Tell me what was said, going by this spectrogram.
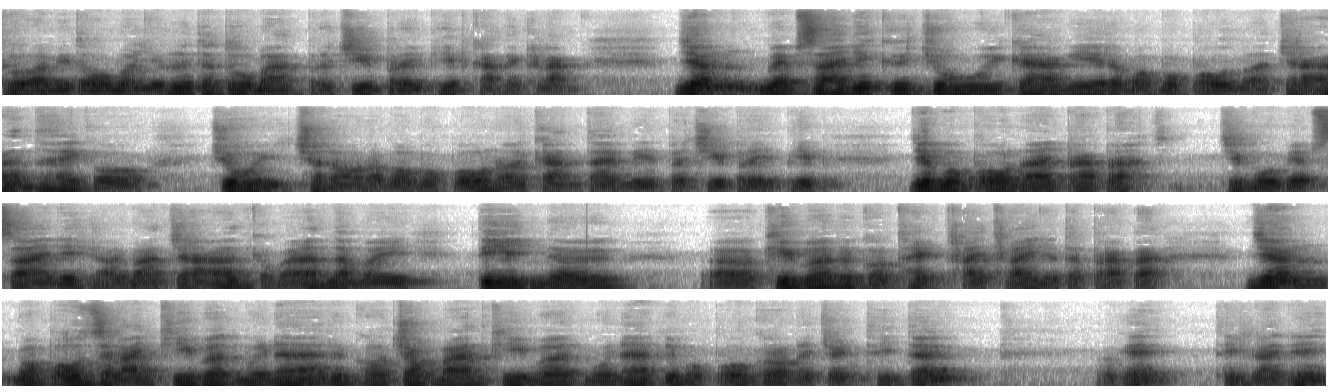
ធ្វើឲ្យវីដេអូរបស់យើងទទួលបានប្រជាប្រិយភាពកាន់តែខ្លាំងអញ្ចឹង website នេះគឺជួយការងាររបស់បងប្អូនបានច្រើនហើយក៏ជួយ channel របស់បងប្អូនឲ្យកាន់តែមានប្រជាប្រិយភាពយើងបងប្អូនអាចប្រើប្រាស់ជាមួយ website នេះឲ្យបានច្រើនក៏បានដើម្បីទាញនៅ keyword ឬក៏ tag ថ្លៃៗយកទៅប្រើប្រាស់ អញ្ចឹងបងប្អូនស្រឡាញ់ keyword មួយណាឬក៏ចង់បាន keyword មួយណាគឺបងប្អូនគ្រាន់តែចុច tick ទៅអូខេ tick ឡើងនេះ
